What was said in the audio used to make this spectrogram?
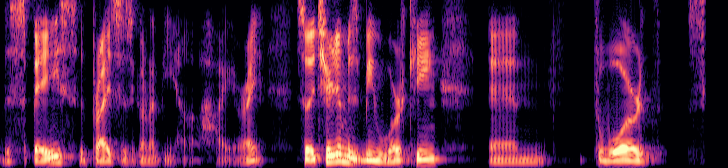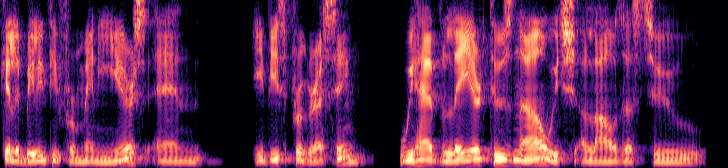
the space, the price is going to be right? So Ethereum has been working um, toward scalability for many years and it is progressing. We have layer twos now, which allows us to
